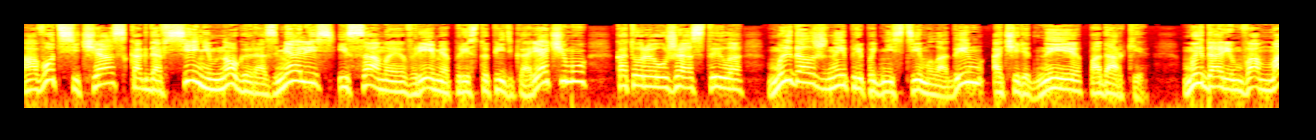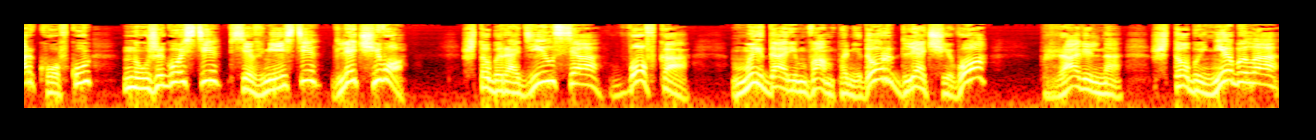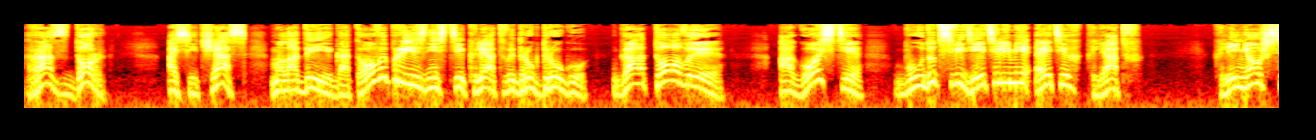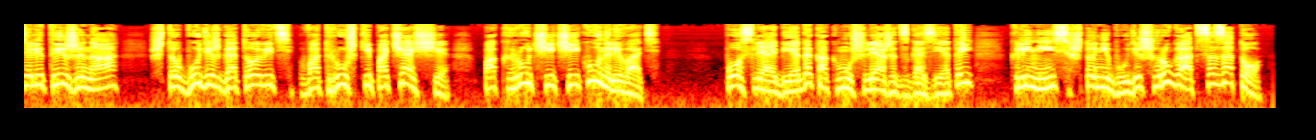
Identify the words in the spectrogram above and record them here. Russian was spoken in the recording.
А вот сейчас, когда все немного размялись и самое время приступить к горячему, которое уже остыло, мы должны преподнести молодым очередные подарки. Мы дарим вам морковку. Ну же, гости, все вместе. Для чего? Чтобы родился Вовка. Мы дарим вам помидор. Для чего? Правильно, чтобы не было раздор. А сейчас молодые готовы произнести клятвы друг другу? Готовы! А гости будут свидетелями этих клятв. Клянешься ли ты, жена, что будешь готовить ватрушки почаще, покруче чайку наливать? После обеда, как муж ляжет с газетой, клянись, что не будешь ругаться за то.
